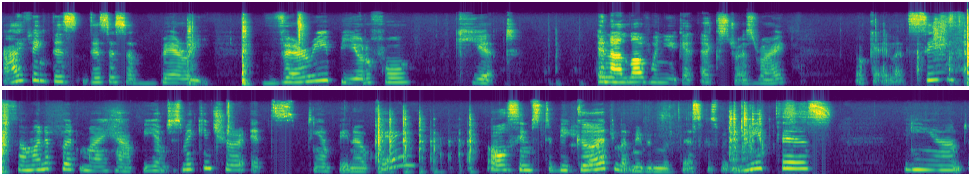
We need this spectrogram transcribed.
I think this this is a very very beautiful kit. And I love when you get extras, right? Okay, let's see. So I'm going to put my happy. I'm just making sure it's stamping okay. All seems to be good. Let me remove this because we don't need this. And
